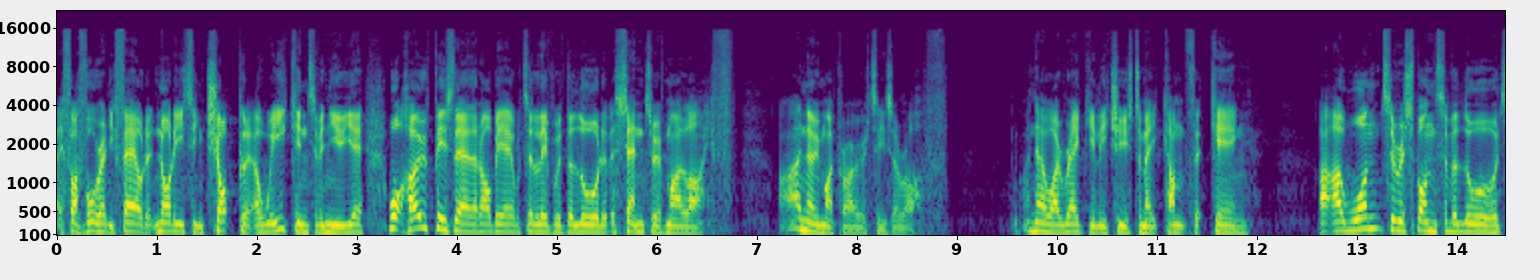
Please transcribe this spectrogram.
If I've already failed at not eating chocolate a week into the new year, what hope is there that I'll be able to live with the Lord at the center of my life? I know my priorities are off. I know I regularly choose to make comfort king I want to respond to the Lord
